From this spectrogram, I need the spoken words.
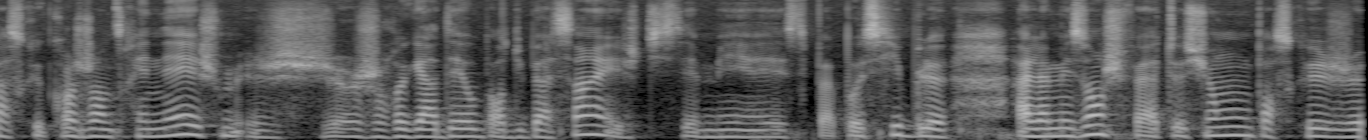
parce que quand j'entraînais, je, regardais au bord du bassin et je disais mais c'est pas possible. À la maison, je fais attention parce que je,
